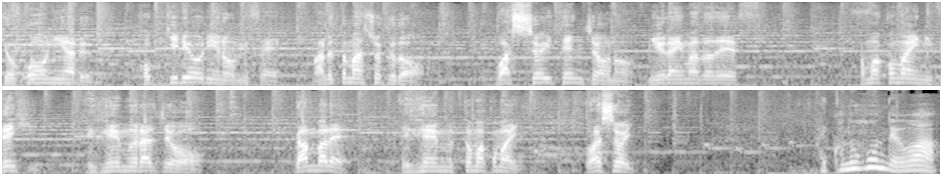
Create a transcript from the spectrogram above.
漁港にあるホッキ料理のお店丸トマ食堂。わっしょい店長の三浦今田です。苫小牧にぜひ FM ラジオを。頑張れ FM 苫小牧わっしょい。はい、この本では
